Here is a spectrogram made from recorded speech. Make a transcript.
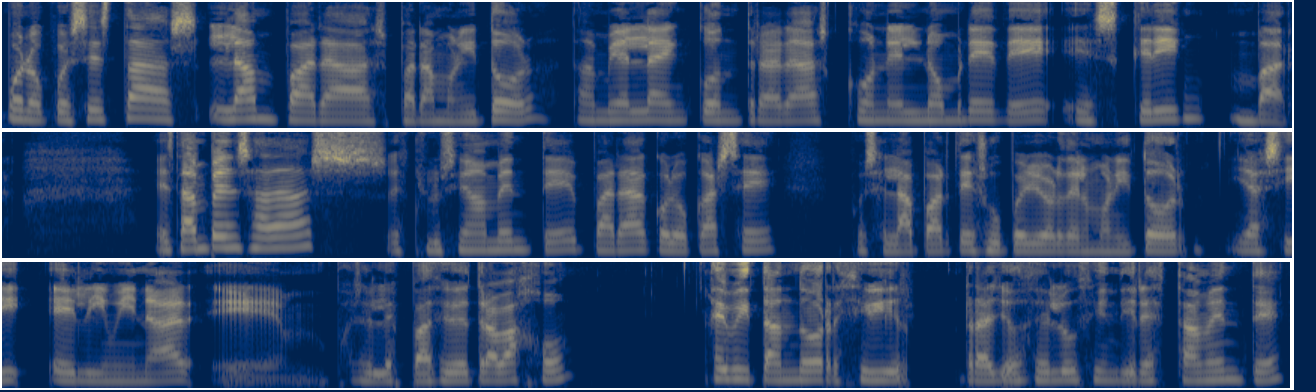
Bueno, pues estas lámparas para monitor también la encontrarás con el nombre de Screen Bar. Están pensadas exclusivamente para colocarse pues, en la parte superior del monitor y así eliminar eh, pues, el espacio de trabajo, evitando recibir rayos de luz indirectamente,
